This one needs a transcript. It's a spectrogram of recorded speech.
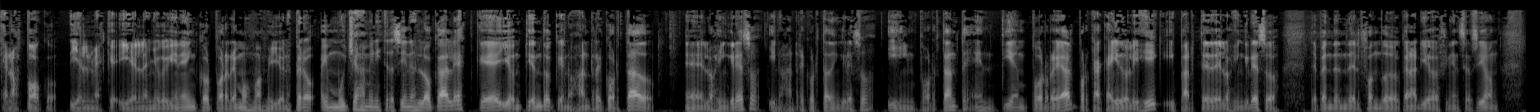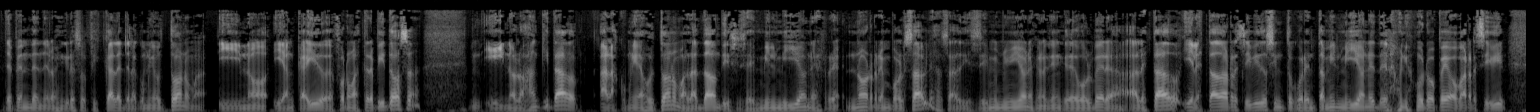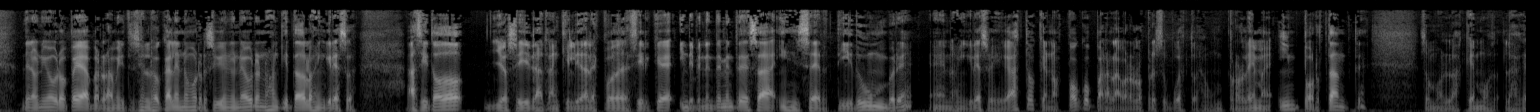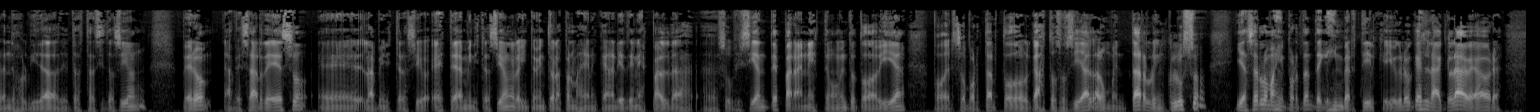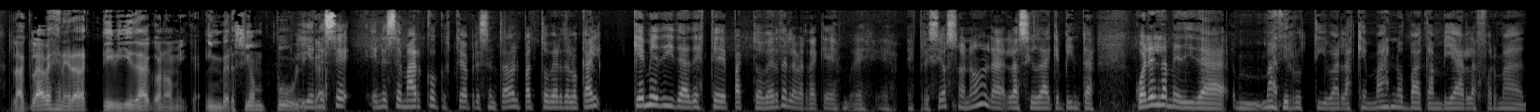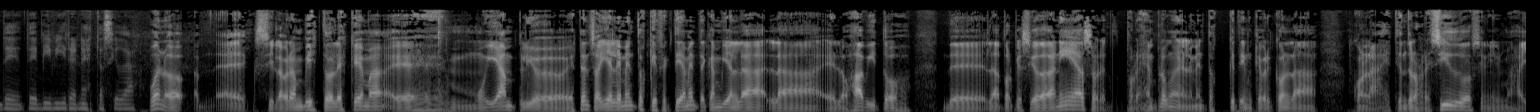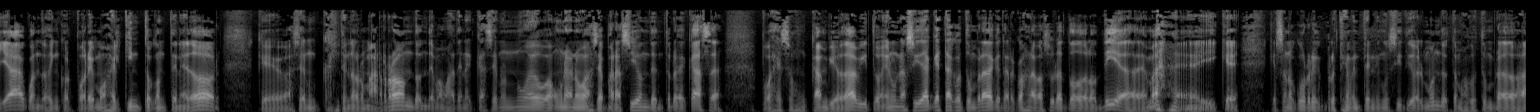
Que no es poco, y el mes que, y el año que viene incorporaremos más millones. Pero hay muchas administraciones locales que yo entiendo que nos han recortado eh, los ingresos y nos han recortado ingresos importantes en tiempo real porque ha caído el IGIC y parte de los ingresos dependen del Fondo Canario de Financiación, dependen de los ingresos fiscales de la comunidad autónoma y no y han caído de forma estrepitosa y nos los han quitado a las comunidades autónomas, las dado 16 mil millones no reembolsables, o sea, 16 mil millones que no tienen que devolver al Estado y el Estado ha recibido 140 mil millones de la Unión Europea o va a recibir de la Unión Europea, pero las administraciones locales no hemos recibido ni un euro nos han quitado los ingresos. Así todo, yo sí, la tranquilidad les puedo decir que independientemente de esa incertidumbre en los ingresos y gastos, que no es poco, para elaborar los presupuestos es un problema importante, somos las que hemos las grandes olvidadas de toda esta situación, pero a pesar de eso, eh, la administración, esta administración, el Ayuntamiento de Las Palmas de Gran Canaria tiene espaldas eh, suficientes para en este momento todavía poder soportar todo el gasto social, aumentarlo incluso y hacer lo más importante que es invertir, que yo creo que es la clave ahora. La clave es generar actividad económica, inversión pública. Y en ese en ese marco que usted ha presentado, el Pacto Verde Local, ¿Qué medida de este Pacto Verde? La verdad que es, precioso, ¿no? La, ciudad que pinta. ¿Cuál es la medida más disruptiva, la que más nos va a cambiar la forma de, vivir en esta ciudad? Bueno, eh, si lo habrán visto, el esquema es muy amplio, extenso. Hay elementos que efectivamente cambian eh, los hábitos de la propia ciudadanía, sobre, por ejemplo, con elementos que tienen que ver con la con la gestión de los residuos, sin ir más allá, cuando incorporemos el quinto contenedor, que va a ser un contenedor marrón, donde vamos a tener que hacer un nuevo, una nueva separación dentro de casa, pues eso es un cambio de hábito. En una ciudad que está acostumbrada a que te recojan la basura todos los días, además, eh, y que, eso no ocurre prácticamente en ningún sitio del mundo. Estamos acostumbrados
